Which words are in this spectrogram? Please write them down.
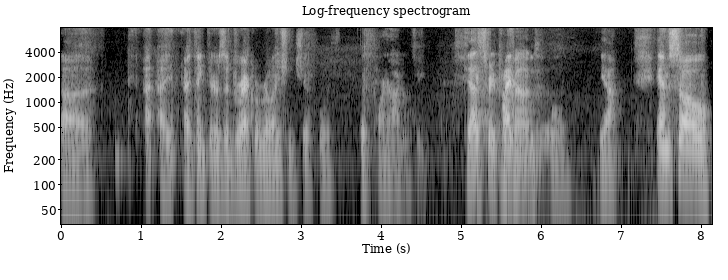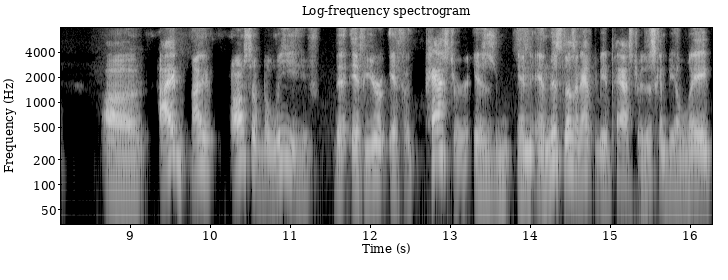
uh, I, I think there's a direct relationship with, with pornography. Yeah, that's it's pretty profound. Yeah. And so uh, I, I also believe that if you're if a pastor is and and this doesn't have to be a pastor this can be a lay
